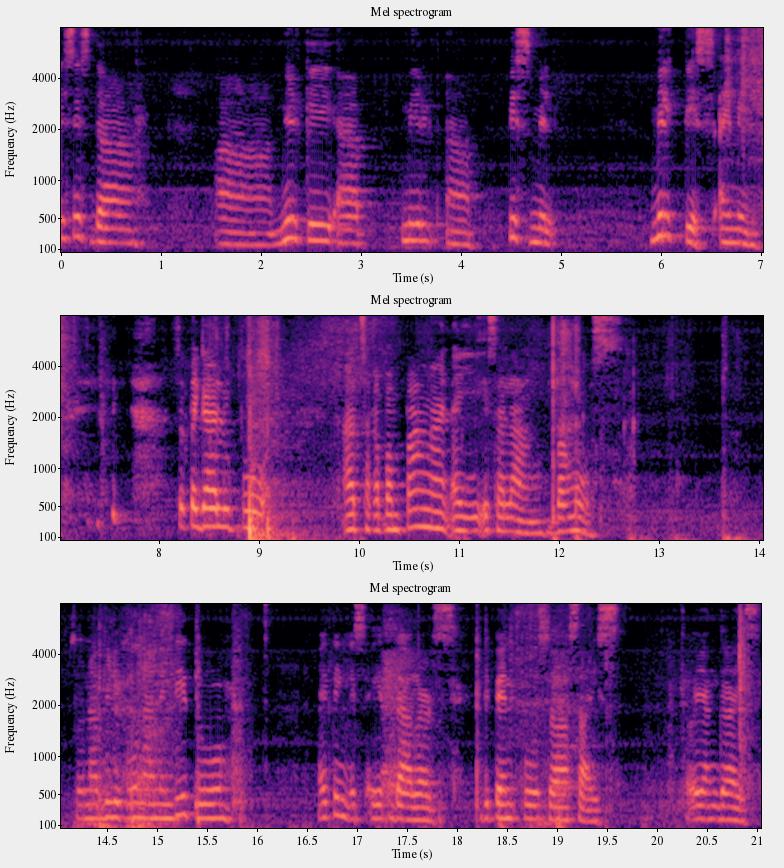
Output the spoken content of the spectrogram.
This is the uh, milky uh, milk uh, peace milk. Milk peace, I mean. sa Tagalog po at sa Kapampangan ay isa lang, bangus. So nabili po namin dito, I think is $8. Depend po sa size. So ayan guys.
